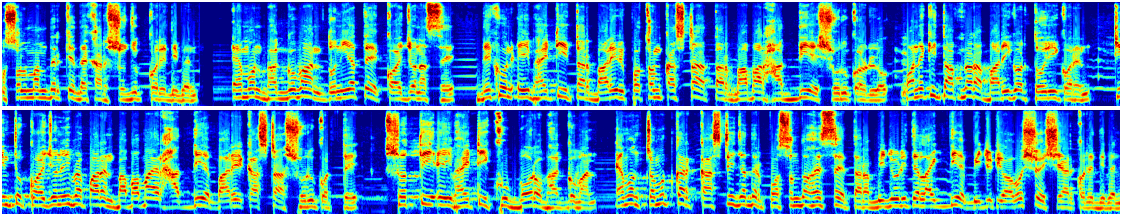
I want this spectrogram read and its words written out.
মুসলমানদেরকে দেখার সুযোগ করে দিবেন। এমন ভাগ্যবান দুনিয়াতে কয়জন আছে? দেখুন, এই ভাইটি তার বাড়ির প্রথম কাজটা তার বাবার হাত দিয়ে শুরু করল। অনেকেই তো আপনারা বাড়িঘর তৈরি করেন, কিন্তু কয়জনই বা পারেন বাবা মায়ের হাত দিয়ে বাড়ির কাজটা শুরু করতে? সত্যি, এই ভাইটি খুব বড় ভাগ্যবান। এমন চমৎকার কাজটি যাদের পছন্দ হয়েছে, তারা ভিডিওটিতে লাইক দিয়ে ভিডিওটি অবশ্যই শেয়ার করে দিবেন।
